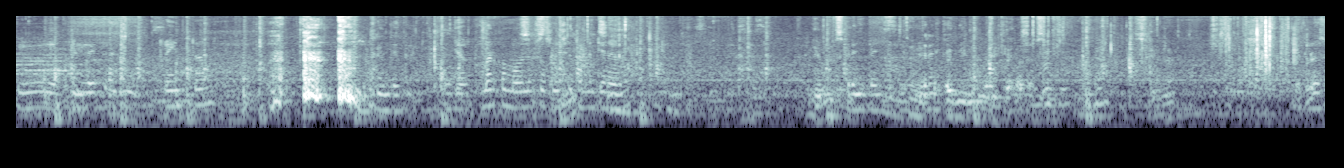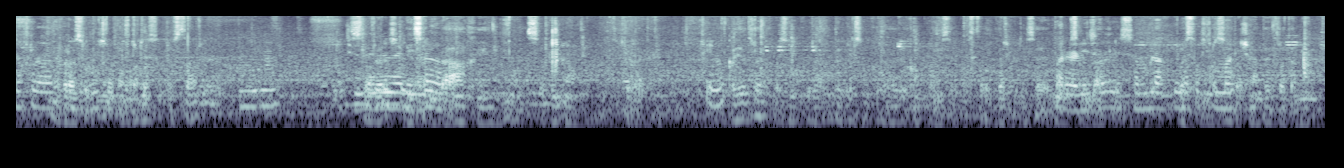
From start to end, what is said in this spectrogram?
Y el 30. 33. Ya. Procedencia también tiene, ¿no? Dime eso. 36, Está bien, porque es mi número 24, sí. Sí, ¿no? Declaración jurada. Sobre el 89. ensamblaje, no, sobre no. Hay otra de que realiza el ensamblaje. y la tratamiento.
